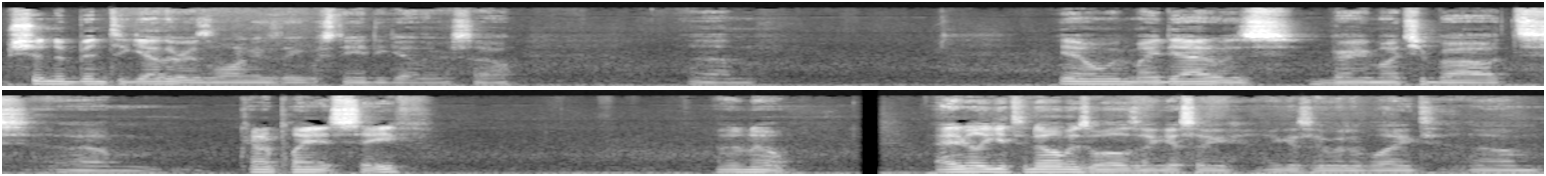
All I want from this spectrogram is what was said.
shouldn't have been together as long as they stayed together. So, um, you know, my dad was very much about um, kind of playing it safe. I don't know. I didn't really get to know him as well as I guess I, I guess I would have liked. Um,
